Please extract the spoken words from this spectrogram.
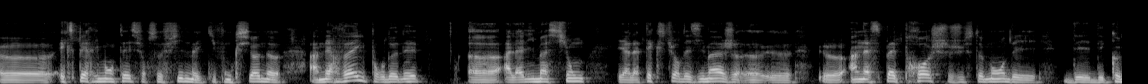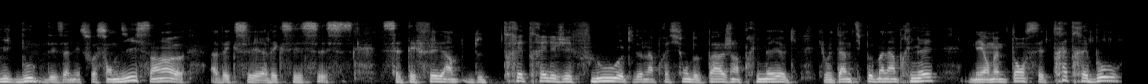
euh, expérimentées sur ce film et qui fonctionnent euh, à merveille pour donner euh, à l'animation et à la texture des images euh, euh, un aspect proche justement des, des, des comic books des années 70, hein, avec, ces, avec ces, ces- cet effet de très très léger flou qui donne l'impression de pages imprimées qui, qui ont été un petit peu mal imprimées, mais en même temps c'est très très beau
